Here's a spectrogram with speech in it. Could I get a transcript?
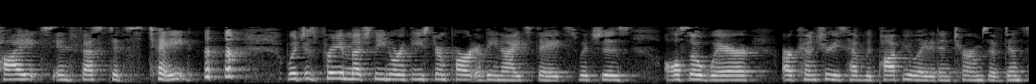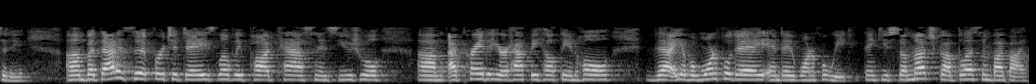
site infested state, which is pretty much the northeastern part of the United States, which is also where our country is heavily populated in terms of density. Um, but that is it for today's lovely podcast. And as usual, um, I pray that you're happy, healthy, and whole, that you have a wonderful day and a wonderful week. Thank you so much. God bless and bye bye.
